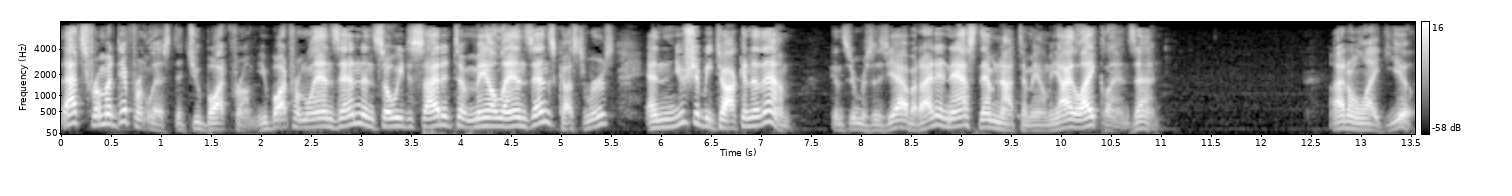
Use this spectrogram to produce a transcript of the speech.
That's from a different list that you bought from. You bought from Land's End, and so we decided to mail Land's End's customers, and you should be talking to them. Consumer says, yeah, but I didn't ask them not to mail me. I like Land's End. I don't like you.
